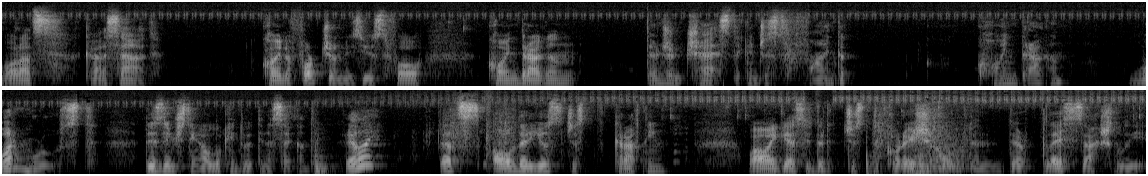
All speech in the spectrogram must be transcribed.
Well, that's kind of sad. Coin of Fortune is used for Coin Dragon Dungeon Chest. I can just find the Coin Dragon? Wyrmroost. This is interesting. I'll look into it in a second. Really? That's all they're used? Just crafting well, I guess if they're just decorational, then their place is actually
